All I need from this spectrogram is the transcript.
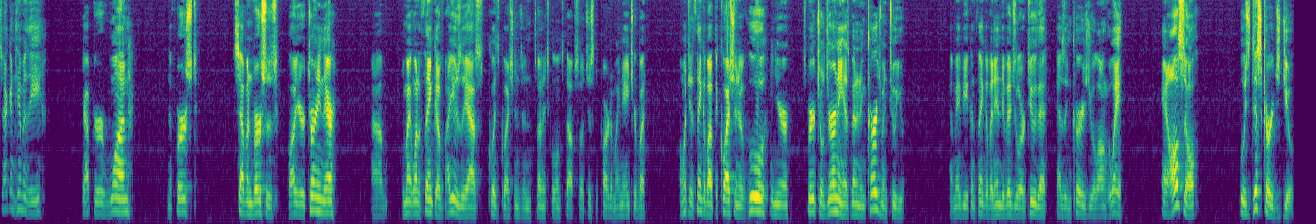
2 Timothy chapter 1, the first seven verses. While you're turning there, um, you might want to think of, I usually ask quiz questions in Sunday school and stuff, so it's just a part of my nature, but I want you to think about the question of who in your spiritual journey has been an encouragement to you. And maybe you can think of an individual or two that has encouraged you along the way. And also, who's discouraged you.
